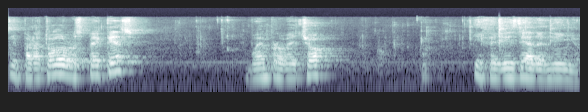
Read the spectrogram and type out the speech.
y para todos los peques, buen provecho y feliz día del niño.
